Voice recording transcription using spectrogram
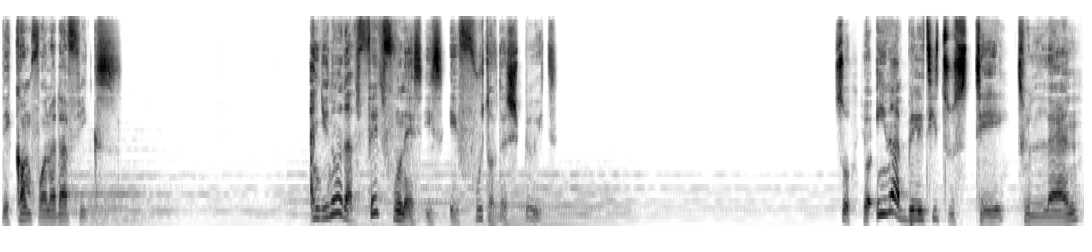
They come for another fix. And you know that faithfulness is a fruit of the Spirit. So, your inability to stay, to learn,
